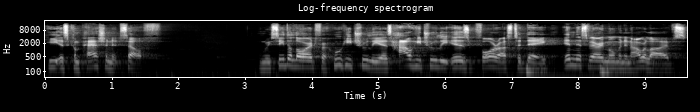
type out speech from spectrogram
He is compassion itself. When we see the Lord for who He truly is, how He truly is for us today, in this very moment in our lives,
